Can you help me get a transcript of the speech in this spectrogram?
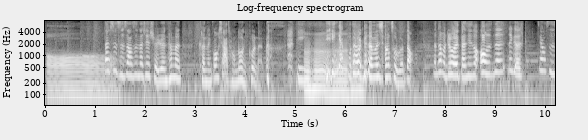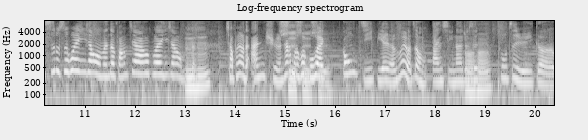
哦，但事实上是那些学员，他们可能光下床都很困难的，你你应该不太会跟他们相处得到，那他们就会担心说，哦，那那个这样子是不是会影响我们的房价？会不会影响我们的小朋友的安全？他们会不会攻击别人？会有这种担心，那就是出自于一个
